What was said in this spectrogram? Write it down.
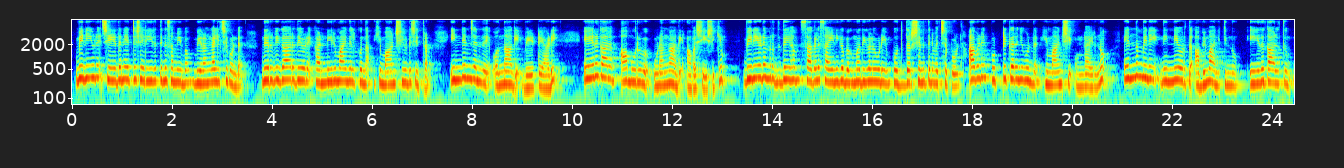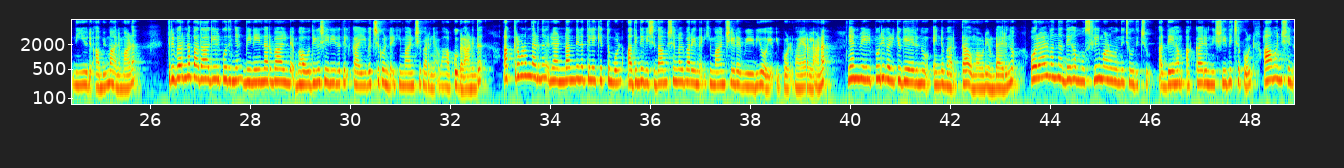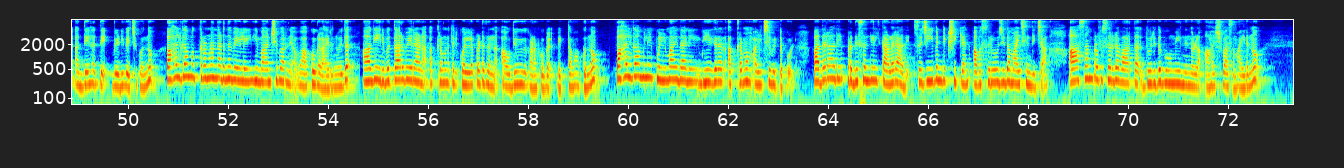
വിനയുടെ ചേതനേറ്റ ശരീരത്തിന് സമീപം വിറങ്ങലിച്ചുകൊണ്ട് നിർവികാരതയോടെ കണ്ണീരുമായി നിൽക്കുന്ന ഹിമാൻഷിയുടെ ചിത്രം ഇന്ത്യൻ ജനതയെ ഒന്നാകെ വേട്ടയാടി. ഏറെക്കാലം ആ മുറിവ് ഉണങ്ങാതെ അവശേഷിക്കും. വിനയുടെ മൃതദേഹം സകല സൈനിക ബഹുമതികളോടെയും പൊതുദർശനത്തിന് വെച്ചപ്പോൾ അവിടെ പൊട്ടിക്കരഞ്ഞുകൊണ്ട് ഹിമാൻഷി ഉണ്ടായിരുന്നു. എന്നും വിനയ് നിന്നെയോർത്ത് അഭിമാനിക്കുന്നു. ഏതു കാലത്തും നീയൊരു അഭിമാനമാണ്. ത്രിവർണ പതാകയിൽ പൊതിഞ്ഞ വിനയ് നർവാളിന്റെ ഭൗതിക ശരീരത്തിൽ കൈവച്ചുകൊണ്ട് ഹിമാൻഷി പറഞ്ഞ വാക്കുകളാണിത്. ആക്രമണം നടന്ന് രണ്ടാം ദിനത്തിലേക്ക് എത്തുമ്പോൾ അതിന്റെ വിശദാംശങ്ങൾ പറയുന്ന ഹിമാൻഷിയുടെ വീഡിയോയും ഇപ്പോൾ വൈറലാണ്. ഞാൻ വേൽപ്പൂരി കഴിക്കുകയായിരുന്നു. എന്റെ ഭർത്താവും അവിടെ ഉണ്ടായിരുന്നു. ഒരാൾ വന്ന് അദ്ദേഹം മുസ്ലിമാണോ എന്ന് ചോദിച്ചു. അദ്ദേഹം അക്കാര്യം നിഷേധിച്ചപ്പോൾ ആ മനുഷ്യൻ അദ്ദേഹത്തെ വെടിവെച്ചു കൊന്നു. പഹൽഗാം ആക്രമണം നടന്ന വേളയിൽ ഹിമാൻഷി പറഞ്ഞ വാക്കുകളായിരുന്നു ഇത്. ആകെ ഇരുപത്തി പേരാണ് ആക്രമണത്തിൽ കൊല്ലപ്പെട്ടതെന്ന് ഔദ്യോഗിക കണക്കുകൾ വ്യക്തമാക്കുന്നു. പഹൽഗാമിലെ പുൽമൈതാനിയിൽ ഭീകരർ അക്രമം അഴിച്ചുവിട്ടപ്പോൾ പതറാതെ പ്രതിസന്ധിയിൽ തളരാതെ സുജീവൻ രക്ഷിക്കാൻ അവസരോചിതമായി ചിന്തിച്ച ആസാം പ്രൊഫസറുടെ വാർത്ത ദുരിതഭൂമിയിൽ നിന്നുള്ള ആശ്വാസമായിരുന്നു.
